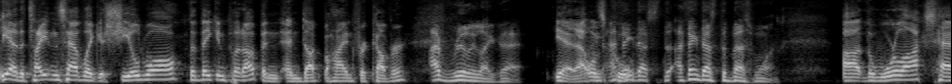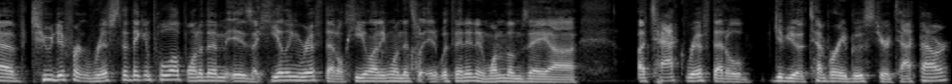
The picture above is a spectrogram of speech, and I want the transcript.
Yeah, the Titans have like a shield wall that they can put up and, and duck behind for cover. I really like that. Yeah, that one's I cool. think that's the, I think that's the best one. Uh, the warlocks have two different rifts that they can pull up. One of them is a healing rift that'll heal anyone that's within it, and one of them's a uh, attack rift that'll give you a temporary boost to your attack power.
